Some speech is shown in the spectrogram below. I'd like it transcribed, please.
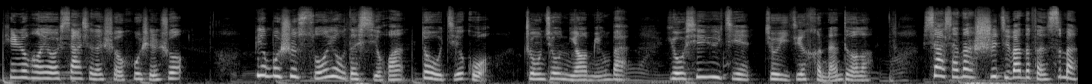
听众朋友，夏夏的守护神说。并不是所有的喜欢都有结果，终究你要明白，有些遇见就已经很难得了。夏夏那十几万的粉丝们，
